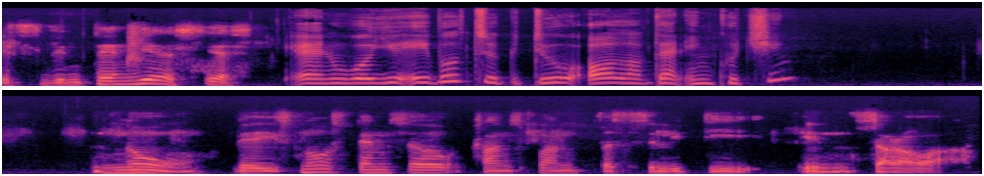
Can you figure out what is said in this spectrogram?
it's been 10 years, yes. And were you able to do all of that in Kuching? No, there is no stem cell transplant facility in Sarawak.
